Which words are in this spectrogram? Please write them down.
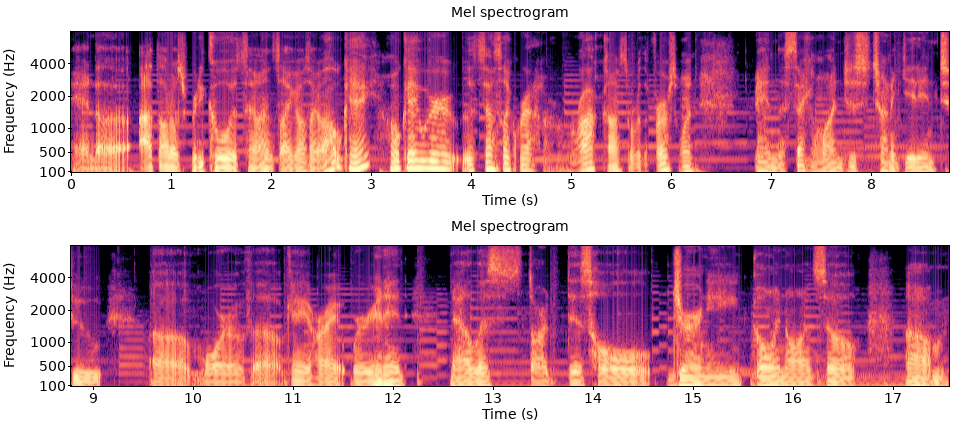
and uh, I thought it was pretty cool. It sounds like I was like, oh, okay, okay, we're. It sounds like we're at a rock concert the first one, and the second one just trying to get into uh, more of uh, okay, all right, we're in it now. Let's start this whole journey going on. So, um,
